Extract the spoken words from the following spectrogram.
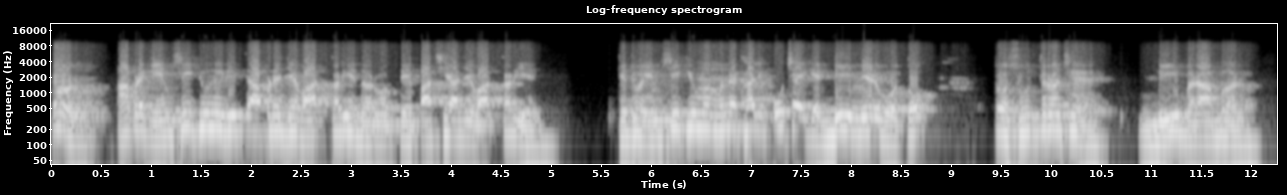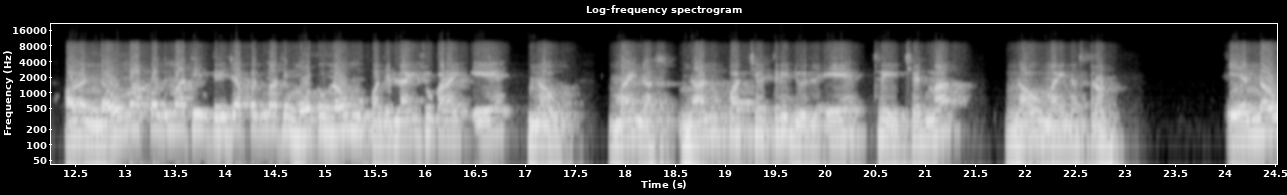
પણ આપણે એમસીક્યુ ની રીતે આપણે જે વાત કરીએ દર વખતે પાછી આજે વાત કરીએ કે જો એમસીક્યુ માં મને ખાલી પૂછાય કે ડી મેળવો તો તો સૂત્ર છે ડી બરાબર. હવે નવમા પદમાંથી ત્રીજા પદમાંથી મોટું નવમું પદ, એટલે અહીં શું કરાય? એ નવ. માઇનસ નાનું પદ છે ત્રીજું, એટલે એ થ્રી. છેદમાં નવ માઇનસ ત્રણ. એ નવ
